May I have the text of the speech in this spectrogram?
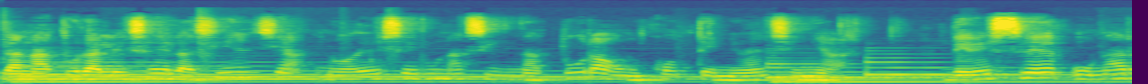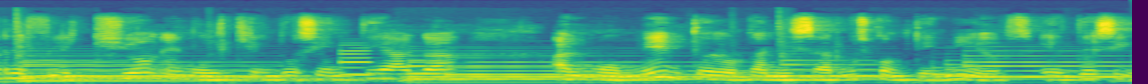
la naturaleza de la ciencia no debe ser una asignatura o un contenido a enseñar, debe ser una reflexión en el que el docente haga al momento de organizar los contenidos, es decir,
